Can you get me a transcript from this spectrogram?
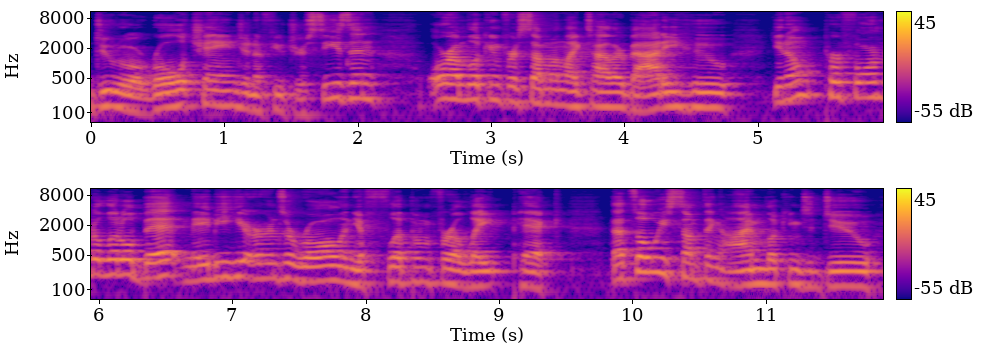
due to a role change in a future season, or I'm looking for someone like Tyler Batty who, you know, performed a little bit. Maybe he earns a role and you flip him for a late pick. That's always something I'm looking to do.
